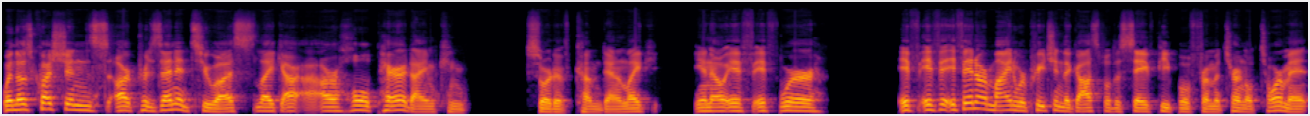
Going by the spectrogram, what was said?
when those questions are presented to us, like our, our whole paradigm can sort of come down. Like, you know, if if we're if if if in our mind we're preaching the gospel to save people from eternal torment,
